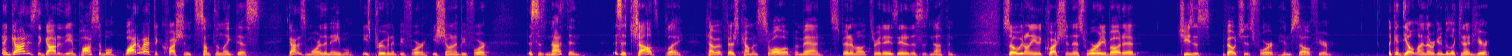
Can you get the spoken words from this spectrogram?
and God is the God of the impossible. Why do I have to question something like this? God is more than able. He's proven it before, He's shown it before. This is nothing. This is child's play to have a fish come and swallow up a man, spit him out three days later. This is nothing. So we don't need to question this, worry about it. Jesus vouches for it himself here. Look at the outline that we're going to be looking at here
